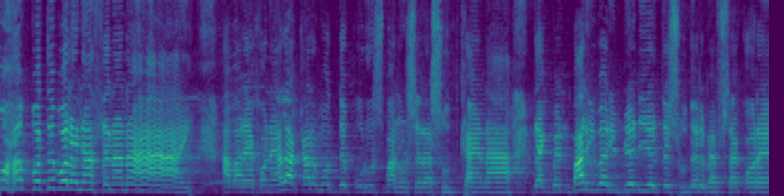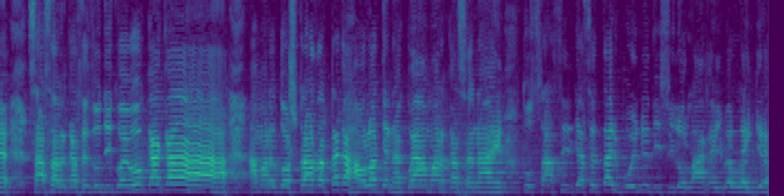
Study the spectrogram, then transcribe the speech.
মোহাব্বতে বলেন আছে না নাই? আবার এখন এলাকার মধ্যে পুরুষ মানুষেরা সুদ খায় না। দেখবেন বাড়ি বাড়ি বেরিয়েতে সুদের ব্যবসা করে। চাচার কাছে যদি কয়, ও কাকা, আমার দশটা হাজার টাকা হাওলাতে না, কয়, আমার কাছে নাই। তো চাষির কাছে তার বইনে দিছিল, লাগাইবার লাগিয়া?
